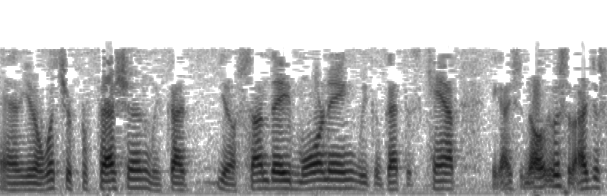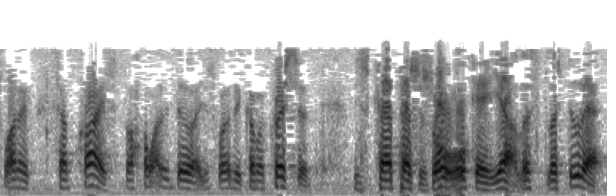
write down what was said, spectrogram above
And, you know, what's your profession? We've got you know, Sunday morning. We've got this camp. The guy said, no, listen, I just want to accept Christ. That's all I want to do. I just want to become a Christian. This pastor says, oh, okay, yeah, let's, let's do that.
